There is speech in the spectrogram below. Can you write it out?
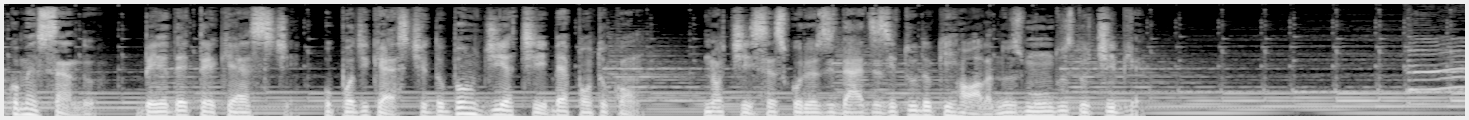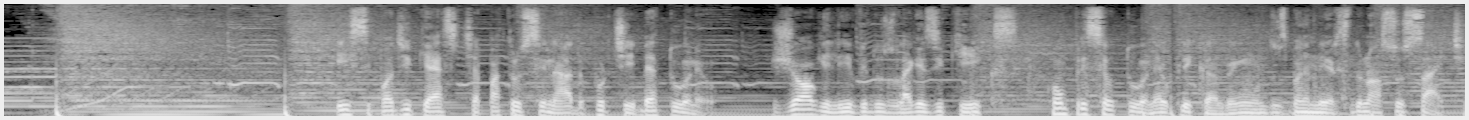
começando BDTcast, o podcast do BomDiaTibia.com. Notícias, curiosidades e tudo o que rola nos mundos do Tibia. Esse podcast é patrocinado por Tibia Tunnel. Jogue livre dos Legacy Kicks. Compre seu túnel clicando em um dos banners do nosso site.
